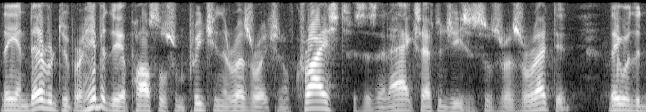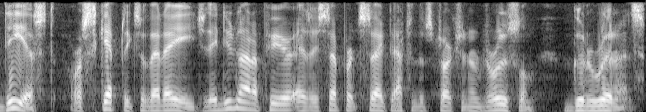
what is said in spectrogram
They endeavored to prohibit the apostles from preaching the resurrection of Christ. This is in Acts after Jesus was resurrected. They were the deists or skeptics of that age. They do not appear as a separate sect after the destruction of Jerusalem. Good riddance.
